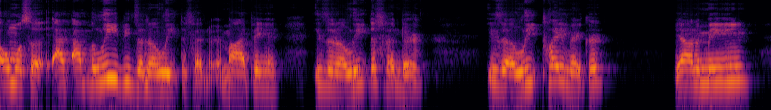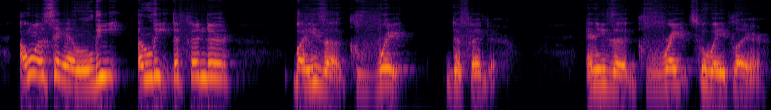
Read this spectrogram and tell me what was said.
almost a I, I believe he's an elite defender in my opinion. He's an elite defender. He's an elite playmaker. You know what I mean? I want to say elite, elite defender, but he's a great defender. And he's a great two way player.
